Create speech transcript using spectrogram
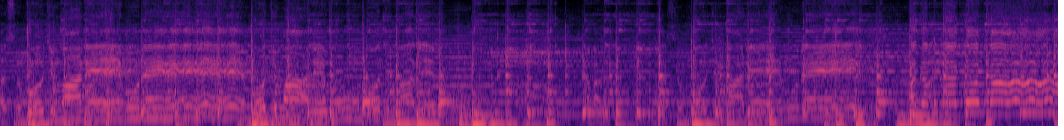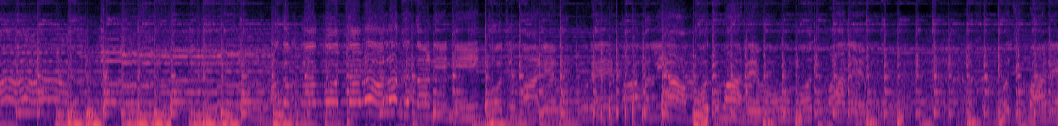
બસ મોજ મારે હું રે, મોજ મારે હું. મોજ મારે હું મોજ મારે હું બસ મોજ મારે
